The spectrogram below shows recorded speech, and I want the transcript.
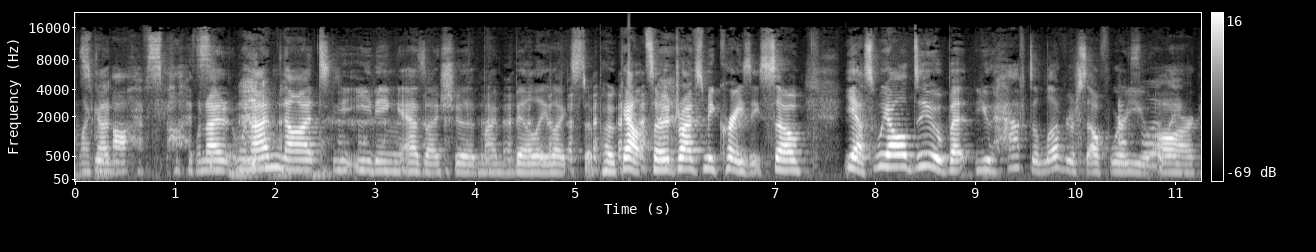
spots. like we I- all have spots. when I when I'm not eating as I should, my belly likes to poke out, so it drives me crazy. So, yes, we all do, but you have to love yourself where you are,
